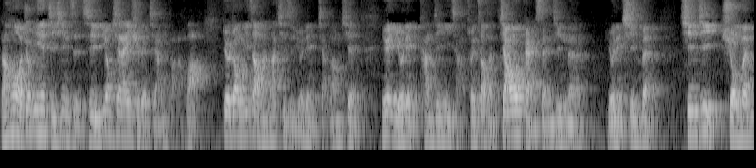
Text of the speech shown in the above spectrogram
然后就因为急性子，是用现代医学的讲法的话，就容易造成它其实有点甲状腺，因为有点亢进异常，所以造成交感神经呢有点兴奋，心悸、胸闷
